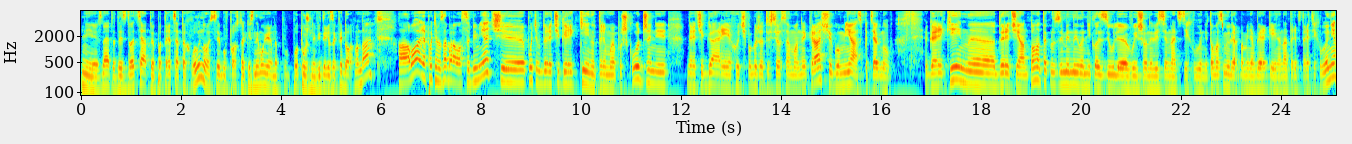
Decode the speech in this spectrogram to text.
ні, знаєте, десь з 20 по 30 хвилину, ось це був просто якийсь неймовірно потужний відрізок від Дортмунда. А Баварія потім забрала собі м'яч, е, потім, до речі, Гаррі Кейн отримує пошкоджені. До речі, Гаррі я хочу побажати всього самого найкращого, м'яз потягнув. Гаррі Кейн, е, до речі, Антона також замінили. Ніклас Зюля вийшов на 18-й хвилині. Томас Мюллер поміняв Гаррі Кейна на 33-й хвилині.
